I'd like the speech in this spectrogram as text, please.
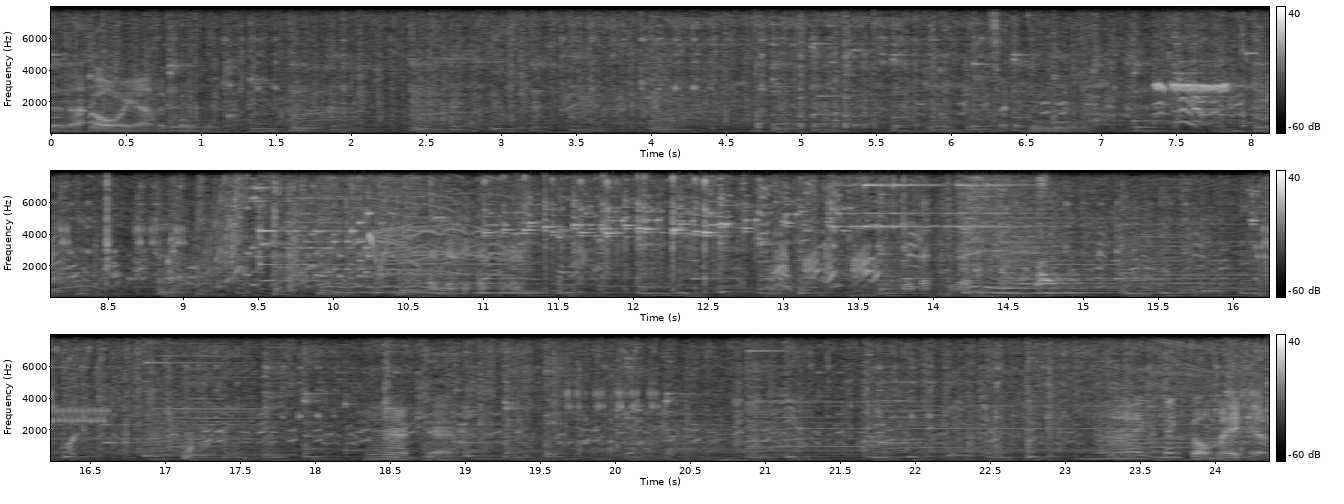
Did I? Oh yeah, the gold. It's a gold. Okay. I think they'll make it.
